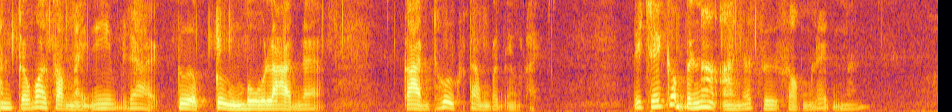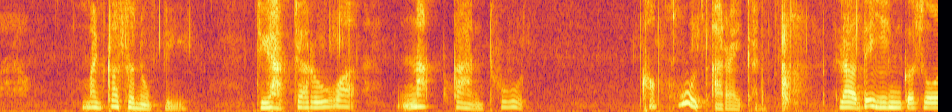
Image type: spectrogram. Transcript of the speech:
ันจะว่าสมัยนี้ไม่ได้ เกือบกึ่งโบราณแล้วการทูตเขาทำกันอย่างไรดิฉันก็ไปนั่งอ่านหนังสือสองเล่มนั้น มันก็สนุกดีอยากจะรู้ว่านักการทูตเขาพูดอะไรกัน เราได้ยินกระทรวง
